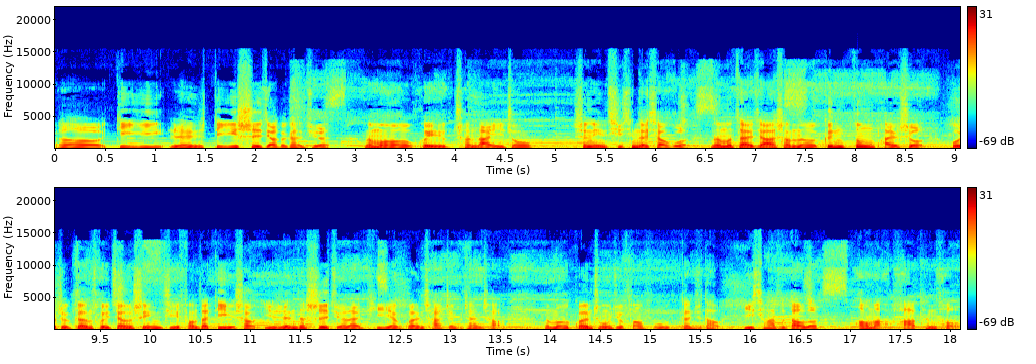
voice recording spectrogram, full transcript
呃第一人第一视角的感觉，那么会传达一种身临其境的效果。那么再加上呢跟踪拍摄，或者干脆将摄影机放在地上，以人的视觉来体验观察整个战场，那么观众就仿佛感觉到一下子到了奥马哈滩头，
